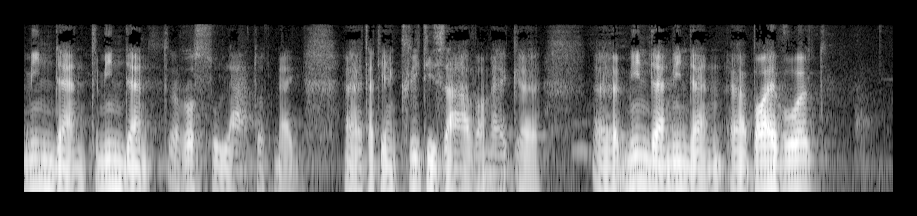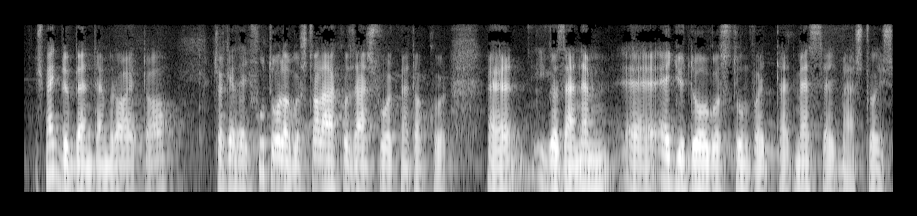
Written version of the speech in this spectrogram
mindent, mindent rosszul látott meg, tehát ilyen kritizálva meg, minden, minden baj volt, és megdöbbentem rajta, csak ez egy futólagos találkozás volt, mert akkor e, igazán nem e, együtt dolgoztunk, vagy tehát messze egymástól is.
